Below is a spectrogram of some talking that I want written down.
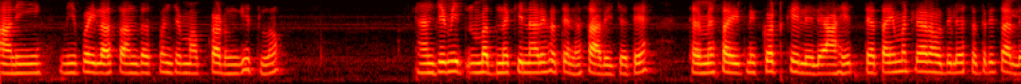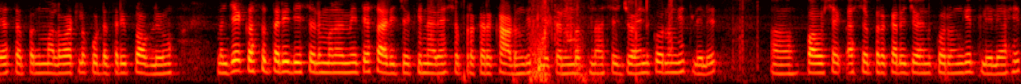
आणि मी पहिला असा अंदाज पंचमाप काढून घेतलं. आणि जे मी मधनं किनारे होते ना साडीचे ते त्या मी साईडने कट केलेले आहेत. त्या ताई म्हटल्या राहू दिले असतं तरी चालले असतं पण मला वाटलं कुठंतरी प्रॉब्लेम म्हणजे कसं तरी दिसेल म्हणून मी त्या साडीच्या किनारे अशा प्रकारे काढून घेतले तर मधनं असे जॉईन करून घेतलेले आहेत. पाहू शक अशा प्रकारे जॉईन करून घेतलेले आहेत.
